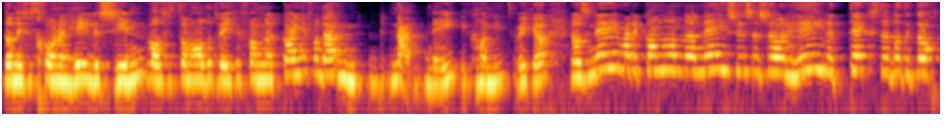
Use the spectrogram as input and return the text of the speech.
dan is het gewoon een hele zin. Was het dan altijd, weet je, van uh, kan je vandaag? Nou, nee, ik kan niet, weet je dan was nee, maar ik kan dan, uh, nee, zus en zo. Hele teksten dat ik dacht,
